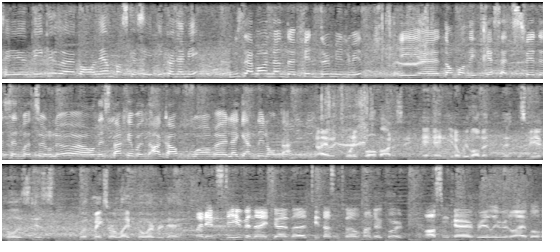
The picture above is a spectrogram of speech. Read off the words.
C'est un véhicule euh, qu'on aime parce que c'est économique. Nous avons une Honda Fit 2008 et donc on est très satisfait de cette voiture-là. On espère qu'elle va encore pouvoir la garder longtemps. I have a 2012 Odyssey, and, and you know we love it. This vehicle is, is what makes our life go every day. My name's Steve, and I drive a 2012 Honda Accord. Awesome car, really reliable.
